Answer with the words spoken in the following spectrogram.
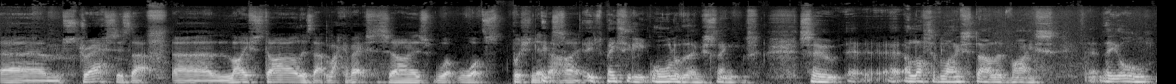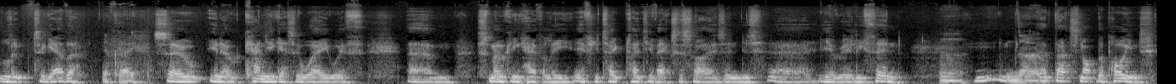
um, stress? Is that uh, lifestyle? Is that lack of exercise? What, what's pushing it it's, that high? It's basically all of those things. So uh, a lot of lifestyle advice, they all link together. Okay. So you know, can you get away with um, smoking heavily if you take plenty of exercise and uh, you're really thin? Mm. No, that's not the point.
